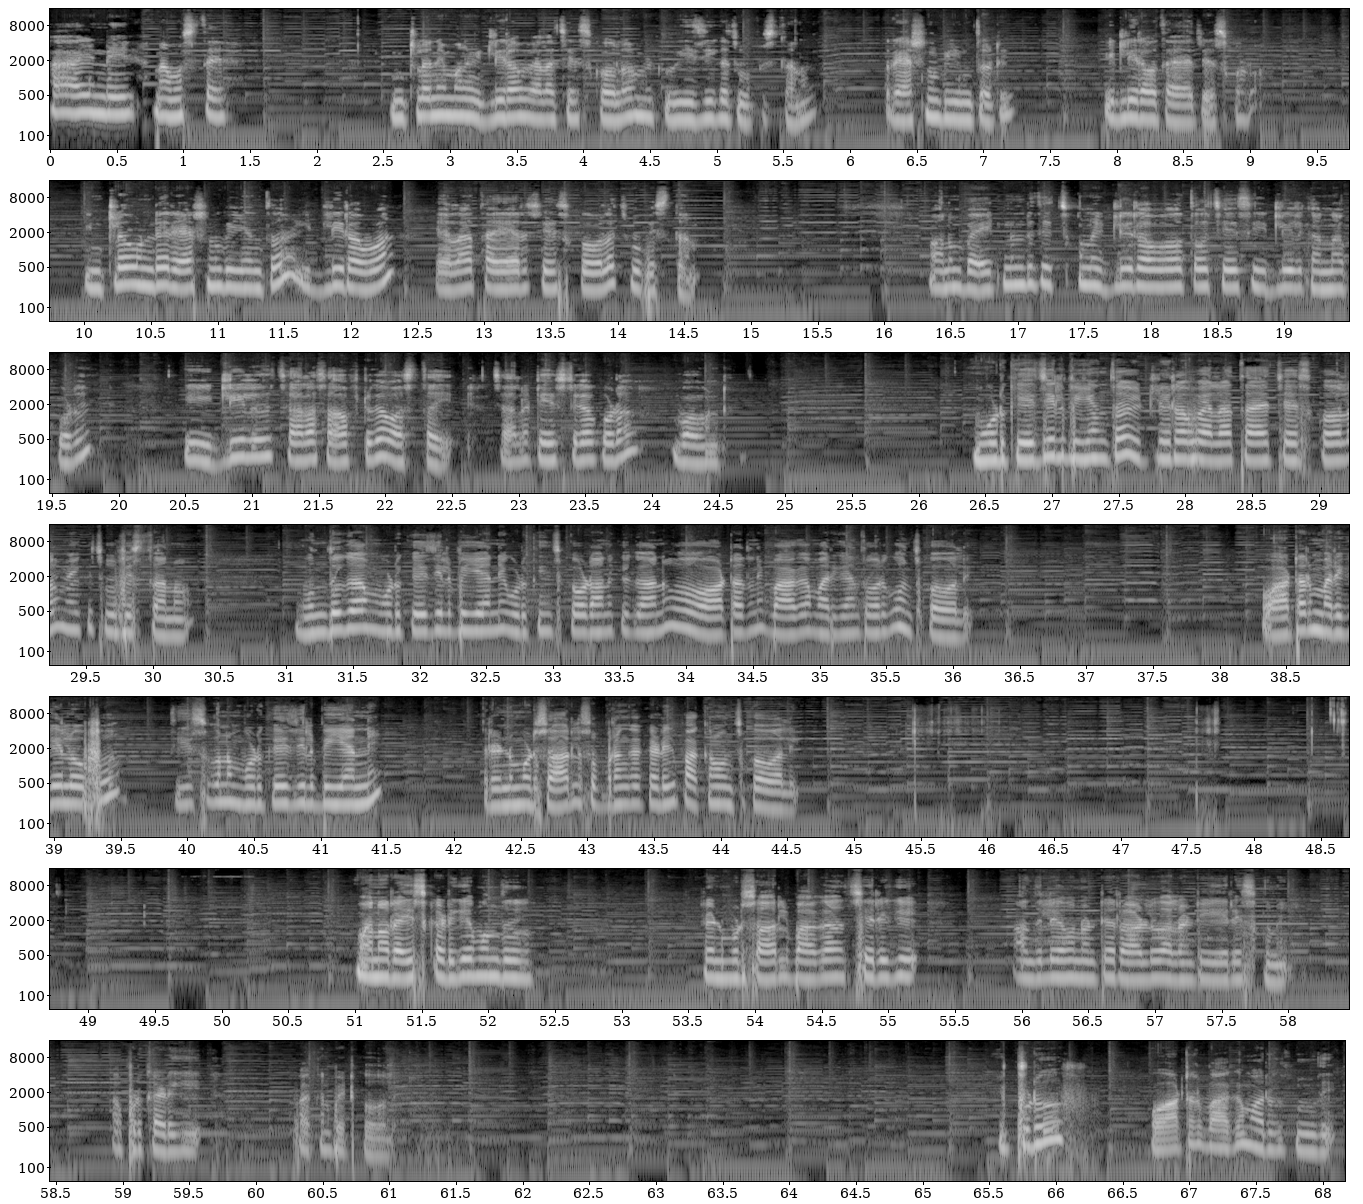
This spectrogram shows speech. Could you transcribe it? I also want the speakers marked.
Speaker 1: Hi అండి నమస్తే. ఇంట్లోనే మనం ఇడ్లీ రవ్వ ఎలా చేసుకోవాలో మీకు ఈజీగా చూపిస్తాను. రేషన్ బియ్యంతో ఇడ్లీ రవ్వ తయారు చేసుకోవడం. ఇంట్లో ఉండే రేషన్ బియ్యంతో ఇడ్లీ రవ్వ ఎలా తయారు చేసుకోవాలో చూపిస్తాను. మనం బయట నుండి తెచ్చుకున్న ఇడ్లీ రవ్వతో చేసే ఇడ్లీల కన్నా కూడా ఈ ఇడ్లీలు చాలా సాఫ్ట్గా వస్తాయి. చాలా టేస్ట్గా కూడా బాగుంటుంది మూడు కేజీల బియ్యంతో ఇడ్లీ రవ్వ ఎలా తయారు చేసుకోవాలో మీకు చూపిస్తాను. ముందుగా మూడు కేజీల బియ్యాన్ని ఉడికించుకోవడానికి గాను వాటర్ని బాగా మరిగేంత వరకు ఉంచుకోవాలి. వాటర్ మరిగేలోపు తీసుకున్న మూడు కేజీల బియ్యాన్ని రెండు మూడు సార్లు శుభ్రంగా కడిగి పక్కన ఉంచుకోవాలి. మనం రైస్ కడిగే ముందు రెండు మూడు సార్లు బాగా చెరిగి అందులో ఏమైనా ఉంటే రాళ్ళు అలాంటివి ఏరేసుకుని అప్పుడు కడిగి పక్కన పెట్టుకోవాలి. ఇప్పుడు వాటర్ బాగా మరుగుతుంది.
